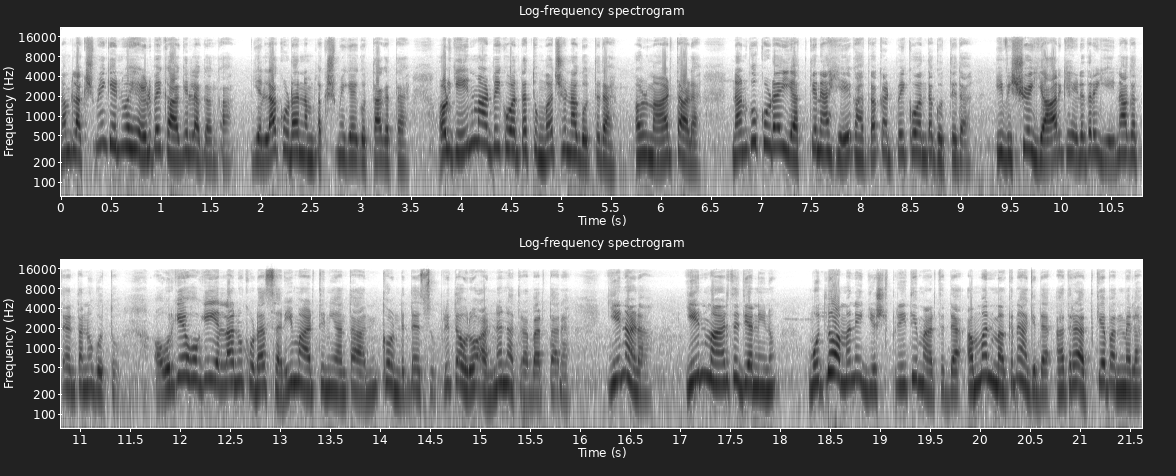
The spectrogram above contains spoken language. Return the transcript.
ನಮ್ಮ ಲಕ್ಷ್ಮಿಗೇನು ಹೇಳಬೇಕಾಗಿಲ್ಲ ಗಂಗಾ. ಎಲ್ಲ ಕೂಡ ನಮ್ಮ ಲಕ್ಷ್ಮಿಗೆ ಗೊತ್ತಾಗುತ್ತೆ. ಅವ್ಳಿಗೆ ಏನು ಮಾಡಬೇಕು ಅಂತ ತುಂಬ ಚೆನ್ನಾಗಿ ಗೊತ್ತಿದೆ. ಅವಳು ಮಾಡ್ತಾಳೆ. ನನಗೂ ಕೂಡ ಈ ನಾ ಹೇಗೆ ಹದ ಕಟ್ಟಬೇಕು ಅಂತ ಗೊತ್ತಿದೆ. ಈ ವಿಷಯ ಯಾರಿಗೆ ಹೇಳಿದ್ರೆ ಏನಾಗುತ್ತೆ ಅಂತಲೂ ಗೊತ್ತು. ಅವ್ರಿಗೆ ಹೋಗಿ ಎಲ್ಲನೂ ಕೂಡ ಸರಿ ಮಾಡ್ತೀನಿ ಅಂತ ಅಂದ್ಕೊಂಡಿದ್ದೆ ಸುಪ್ರೀತ್ ಅವರು ಅಣ್ಣನ ಹತ್ರ ಬರ್ತಾರೆ. ಏನಣ್ಣ? ಏನು ಮಾಡ್ತಿದ್ಯಾ ನೀನು? ಮೊದಲು ಅಮ್ಮನಿಗೆ ಎಷ್ಟು ಪ್ರೀತಿ ಮಾಡ್ತಿದ್ದೆ. ಅಮ್ಮನ ಮಗನಾಗಿದೆ, ಆದರೆ ಅದಕ್ಕೆ ಬಂದಮೇಲೆ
